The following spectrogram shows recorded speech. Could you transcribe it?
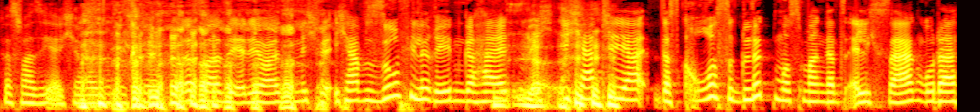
Das weiß ich ehrlicherweise nicht mehr. Das weiß ich ehrlicherweise nicht mehr. Ich habe so viele Reden gehalten. Ja. Ich, ich hatte ja das große Glück, muss man ganz ehrlich sagen, oder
